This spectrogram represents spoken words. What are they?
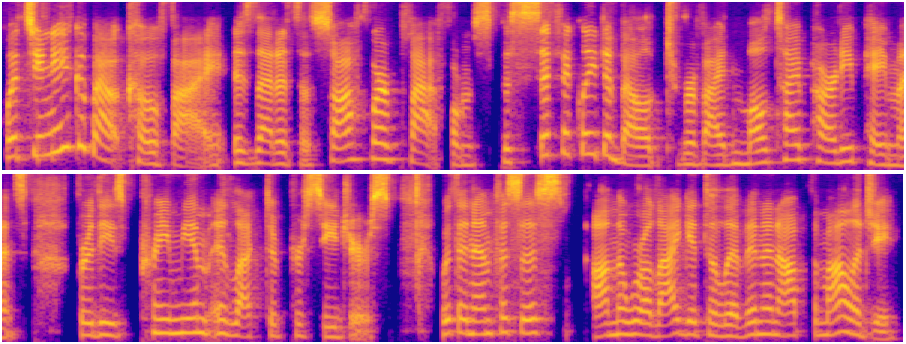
What's unique about CoFi is that it's a software platform specifically developed to provide multi party payments for these premium elective procedures, with an emphasis on the world I get to live in and ophthalmology.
